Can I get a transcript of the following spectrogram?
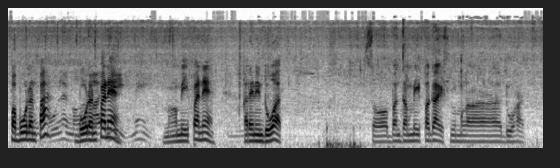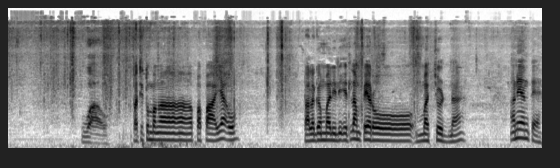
pabulan pa? Bulan, mga Bulan pa, ne? May. Mga May pa ne. Karenin duhat. So bandang May pa guys yung mga duhat. Wow. Pati itong mga papaya oh. Talagang maliliit lang pero matured na. Ano yan te?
